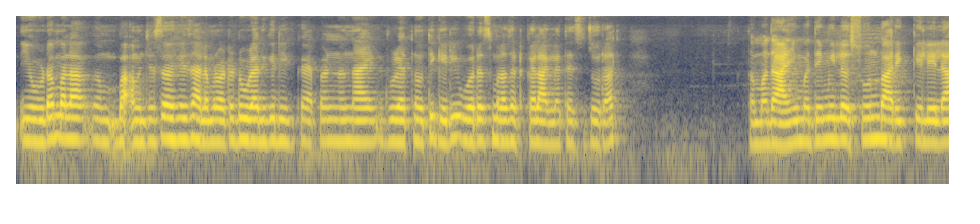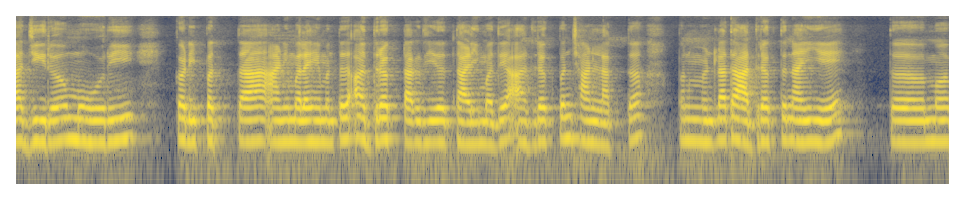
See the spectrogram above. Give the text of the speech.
एवढं मला बा म्हणजे असं हे झालं. मला वाटतं डोळ्यात गेली काय? पण नाही डोळ्यात नव्हती गेली. वरच मला झटका लागला त्याच्या जोरात. तर मग डाळीमध्ये मी लसूण बारीक केलेला जिरं मोहरी कढीपत्ता आणि मला हे म्हणतात अद्रक टाक जी डाळीमध्ये अद्रक पण छान लागतं. पण म्हटलं आता अद्रक तर नाही आहे तर मग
